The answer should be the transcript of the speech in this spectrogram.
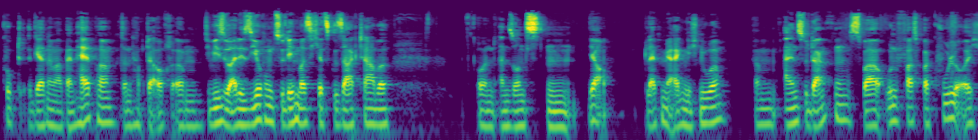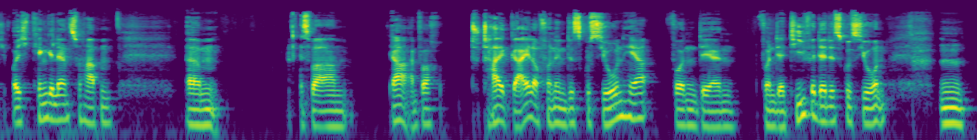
guckt gerne mal beim Helper, dann habt ihr auch ähm, die Visualisierung zu dem, was ich jetzt gesagt habe. Und ansonsten, ja, bleibt mir eigentlich nur ähm, allen zu danken. Es war unfassbar cool, euch, euch kennengelernt zu haben. Ähm, es war ja einfach total geil, auch von den Diskussionen her, von den, von der Tiefe der Diskussion, hm,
